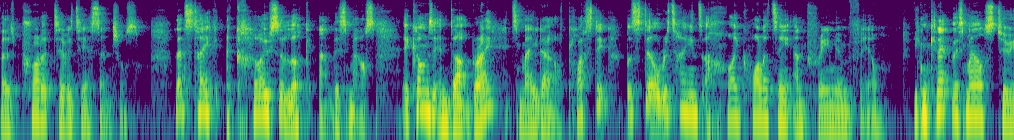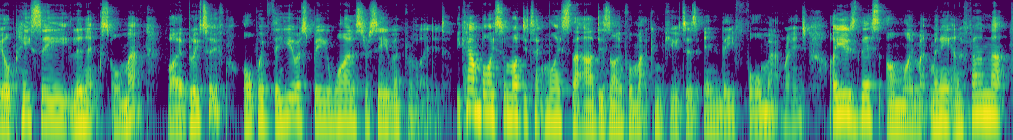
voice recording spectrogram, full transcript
those productivity essentials? Let's take a closer look at this mouse. It comes in dark grey, it's made out of plastic, but still retains a high quality and premium feel. You can connect this mouse to your PC, Linux or Mac via Bluetooth or with the USB wireless receiver provided. You can buy some Logitech mice that are designed for Mac computers in the for Mac range. I use this on my Mac Mini and I found that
